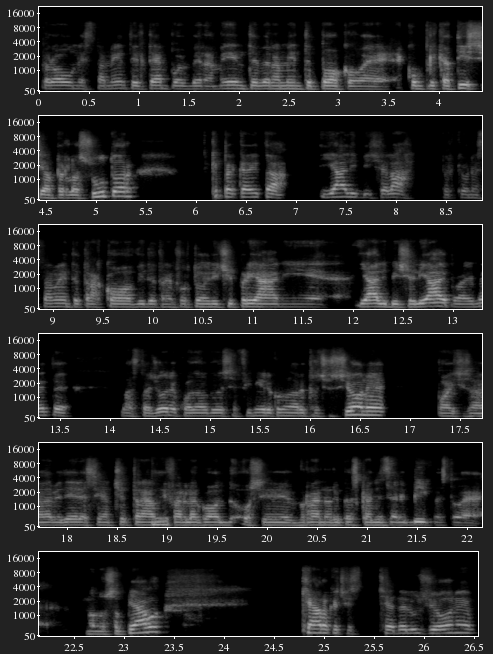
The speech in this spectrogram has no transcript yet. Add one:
però onestamente il tempo è veramente, veramente poco, è, è complicatissima per la Sutor, che per carità gli alibi ce l'ha, perché onestamente tra Covid, tra infortuni di Cipriani, gli alibi ce li hai, probabilmente la stagione quando dovesse finire con una retrocessione, poi ci sarà da vedere se accetteranno di fare la Gold o se vorranno ripescare in Serie B, questo è, non lo sappiamo. Chiaro che c'è delusione,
